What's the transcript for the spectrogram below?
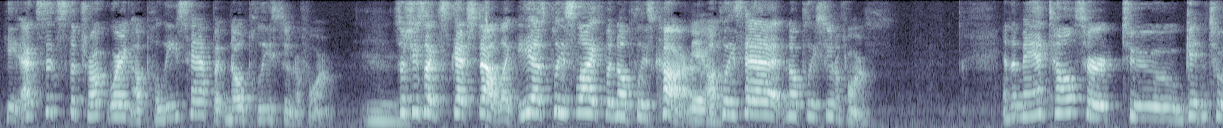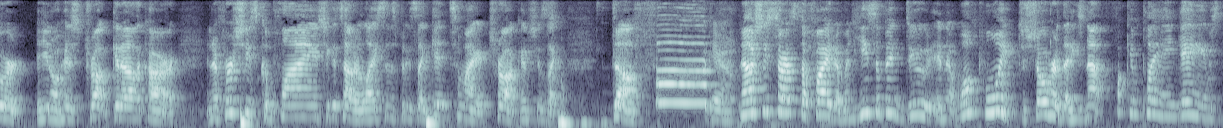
He exits the truck wearing a police hat, but no police uniform. Hmm. So she's like sketched out, like he has police lights, but no police car. Yeah. A police hat, no police uniform. And the man tells her to get into her, you know, his truck, get out of the car. And at first she's complying, she gets out her license, but he's like, get into my truck. And she's like, the fuck? Yeah. Now she starts to fight him, and he's a big dude. And at one point, to show her that he's not fucking playing games,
